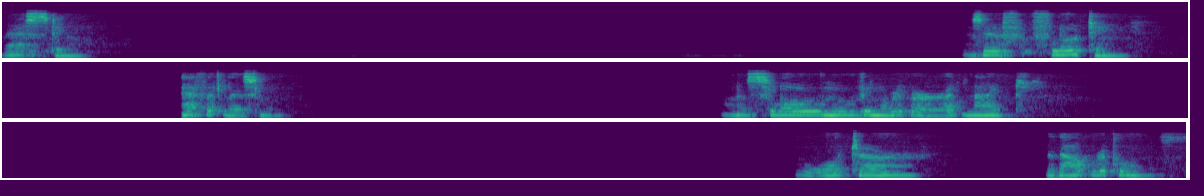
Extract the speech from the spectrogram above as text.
Resting. If floating effortlessly on a slow moving river at night. Water without ripples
